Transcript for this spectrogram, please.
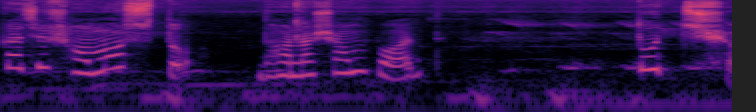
কাছে সমস্ত ধনসম্পদ তুচ্ছ?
